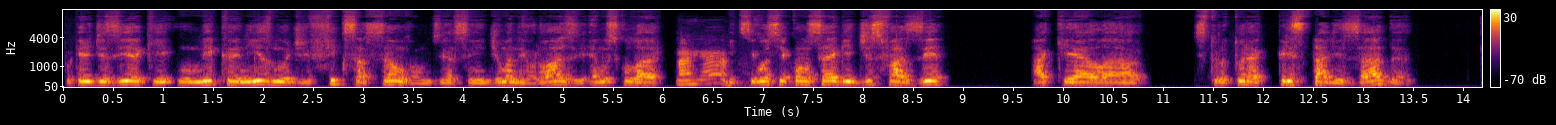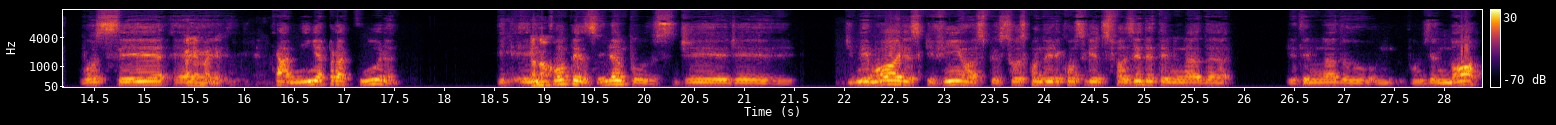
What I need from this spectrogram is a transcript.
porque ele dizia que o mecanismo de fixação, vamos dizer assim, de uma neurose é muscular. Ah, e que se você consegue desfazer aquela estrutura cristalizada, você é, caminha para a cura. Ele, ele não... conta exemplos de, de, de, memórias que vinham às pessoas quando ele conseguia desfazer determinada, determinado, vamos dizer, nó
